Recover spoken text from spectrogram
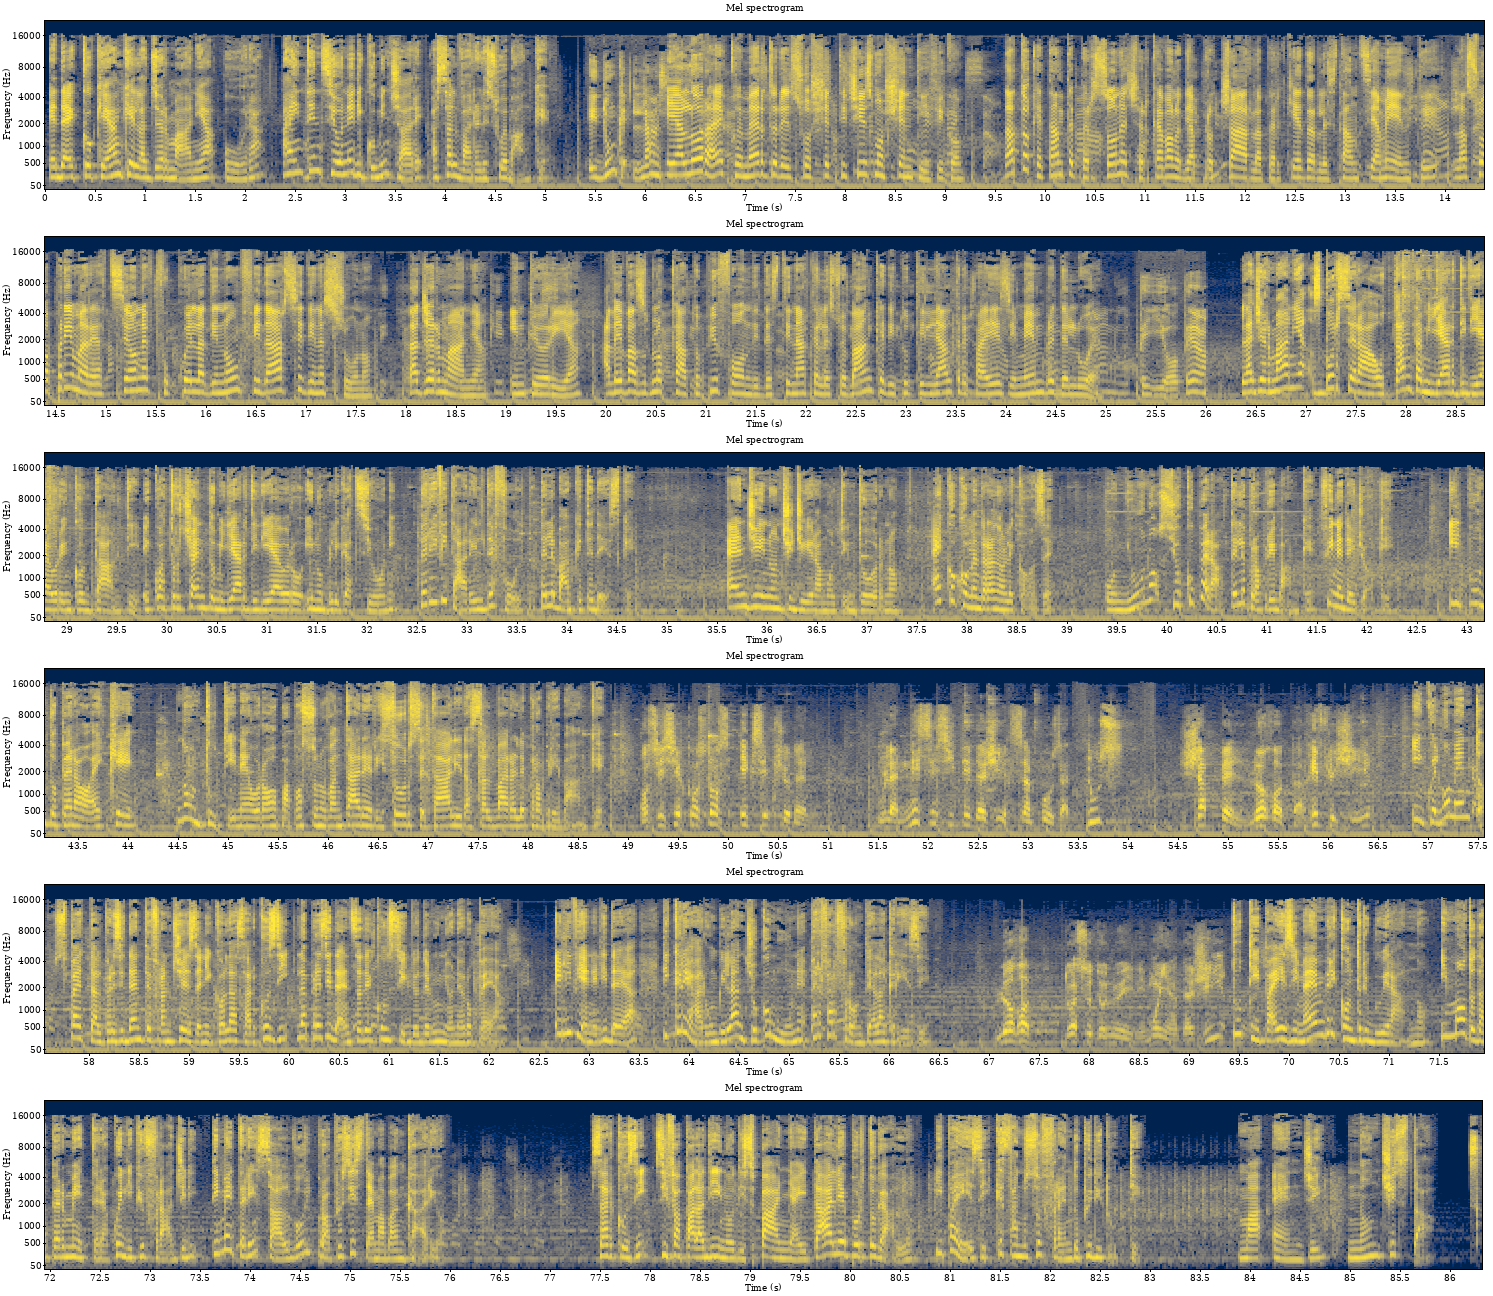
Ed ecco che anche la Germania, ora, ha intenzione di cominciare a salvare le sue banche. E allora ecco emergere il suo scetticismo scientifico. Dato che tante persone cercavano di approcciarla per chiederle stanziamenti, la sua prima reazione fu quella di non fidarsi di nessuno. La Germania, in teoria, aveva sbloccato più fondi destinati alle sue banche di tutti gli altri paesi membri dell'UE. La Germania sborserà 80 miliardi di euro in contanti e 400 miliardi di euro in obbligazioni per evitare il default delle banche tedesche. Angie non ci gira molto intorno. Ecco come andranno le cose. Ognuno si occuperà delle proprie banche. Fine dei giochi. Il punto però è che non tutti in Europa possono vantare risorse tali da salvare le proprie banche. In ces circonstances exceptionnelles où la nécessité d'agir s'impose à tous, j'appelle l'Europe à réfléchir in quel momento spetta al presidente francese Nicolas Sarkozy la presidenza del Consiglio dell'Unione Europea e gli viene l'idea di creare un bilancio comune per far fronte alla crisi. Tutti i Paesi membri contribuiranno, in modo da permettere a quelli più fragili di mettere in salvo il proprio sistema bancario. Sarkozy si fa paladino di Spagna, Italia e Portogallo, i paesi che stanno soffrendo più di tutti. Ma Angie non ci sta.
